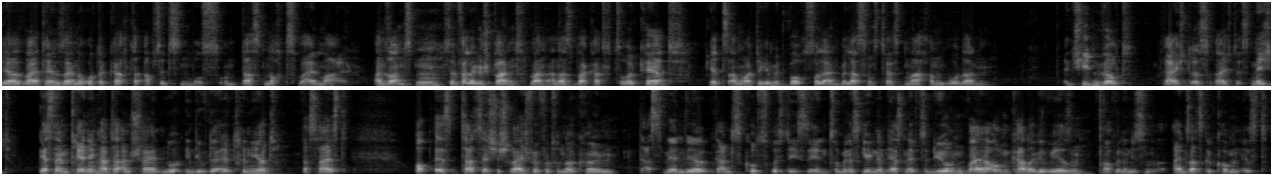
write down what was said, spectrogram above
der weiterhin seine rote Karte absitzen muss und das noch zweimal. Ansonsten sind wir alle gespannt, wann Anders Backert zurückkehrt. Jetzt am heutigen Mittwoch soll er einen Belastungstest machen, wo dann entschieden wird, reicht es, reicht es nicht. Gestern im Training hat er anscheinend nur individuell trainiert. Das heißt, ob es tatsächlich reicht für Fortuna Köln, das werden wir ganz kurzfristig sehen. Zumindest gegen den ersten FC Düren war er auch im Kader gewesen, auch wenn er nicht zum Einsatz gekommen ist.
